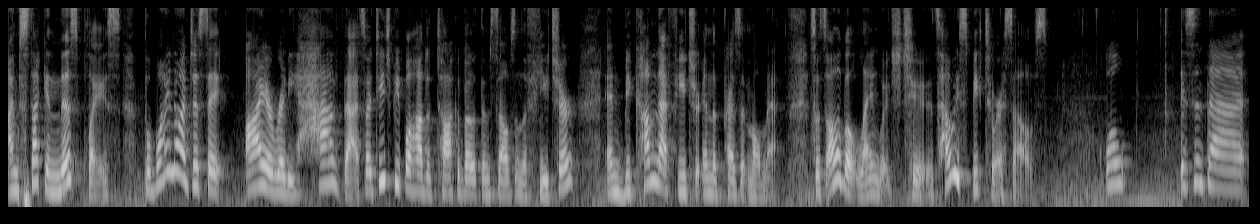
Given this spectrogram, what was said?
I'm stuck in this place, but why not just say, I already have that. So I teach people how to talk about themselves in the future and become that future in the present moment. So it's all about language too. It's how we speak to ourselves. Well, isn't that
